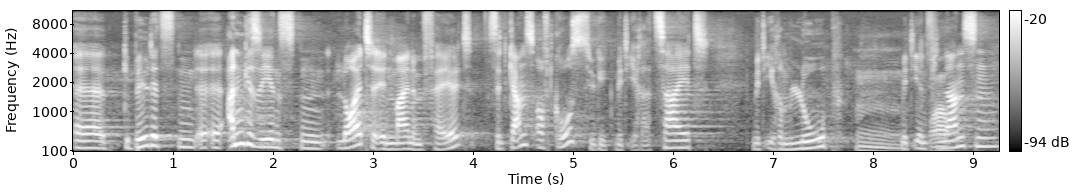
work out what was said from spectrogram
äh, gebildetsten, äh, angesehensten Leute in meinem Feld, sind ganz oft großzügig mit ihrer Zeit, mit ihrem Lob, Hm, mit ihren wow. Finanzen.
